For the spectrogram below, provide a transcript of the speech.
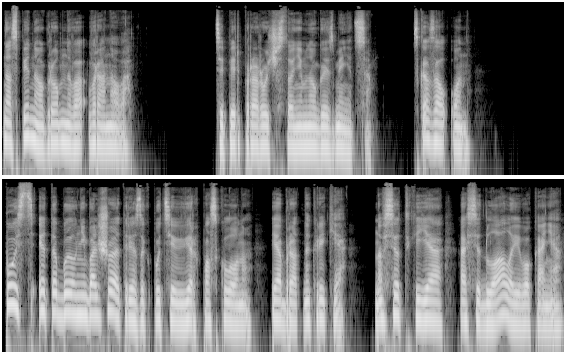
на спину огромного Воронова. «Теперь пророчество немного изменится», — сказал он. Пусть это был небольшой отрезок пути вверх по склону и обратно к реке, но все-таки я оседлала его коня.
